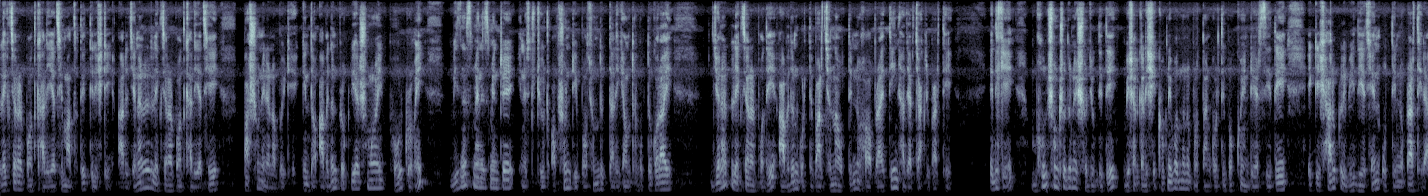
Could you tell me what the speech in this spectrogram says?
লেকচারার পদ খালি আছে মাত্র তেত্রিশটি, আর জেনারেল লেকচারার পদ খালি আছে পাঁচশো নিরানব্বইটি। কিন্তু আবেদন প্রক্রিয়ার সময় ভুলক্রমে বিজনেস ম্যানেজমেন্টে ইনস্টিটিউট অপশনটি পছন্দের তালিকায় অন্তর্ভুক্ত করায় জেনারেল লেকচারার পদে আবেদন করতে পারছেন না উত্তীর্ণ হওয়া প্রায় তিন হাজার চাকরি প্রার্থী। এদিকে ভুল সংশোধনের সুযোগ দিতে বেসরকারি শিক্ষক নিবন্ধন ও প্রত্যয়ন কর্তৃপক্ষ এনটিআরসিতে একটি স্মারকলিপি দিয়েছেন উত্তীর্ণ প্রার্থীরা।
